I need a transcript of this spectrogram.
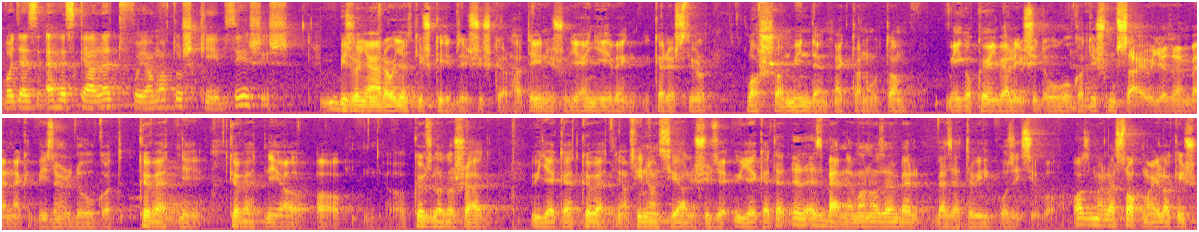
vagy ez, ehhez kellett folyamatos képzés is? Bizonyára, hogy egy kis képzés is kell. Hát én is ugye ennyi éven keresztül lassan mindent megtanultam, még a könyvelési dolgokat is muszáj, hogy az embernek bizonyos dolgokat követni, követni a, a, a közgazdaság ügyeket, követni a financiális ügyeket, ez, benne van az ember vezetői pozícióban. Az mellett szakmailag is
